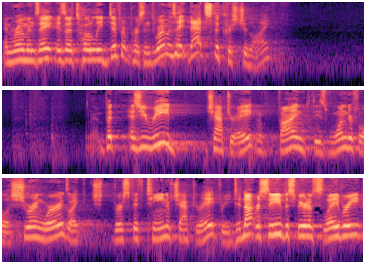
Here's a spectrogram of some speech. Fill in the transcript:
and Romans 8 is a totally different person. Romans 8, that's the Christian life. But as you read chapter 8 and find these wonderful, assuring words like verse 15 of chapter 8 For you did not receive the spirit of slavery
